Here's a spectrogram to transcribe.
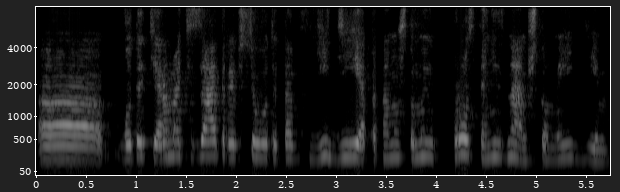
а, вот эти ароматизаторы, все вот это в еде, потому что мы просто не знаем, что мы едим.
